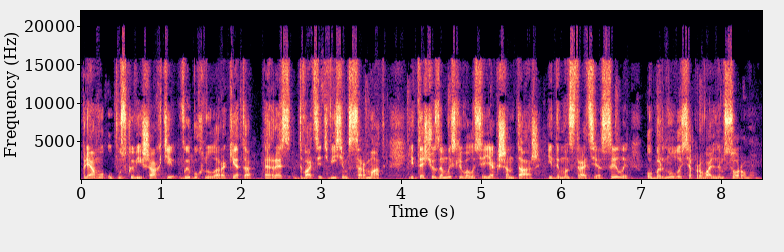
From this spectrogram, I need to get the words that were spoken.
прямо у пусковій шахті вибухнула ракета РС-28 Сармат. І те, що замислювалося як шантаж і демонстрація сили, обернулося провальним соромом.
